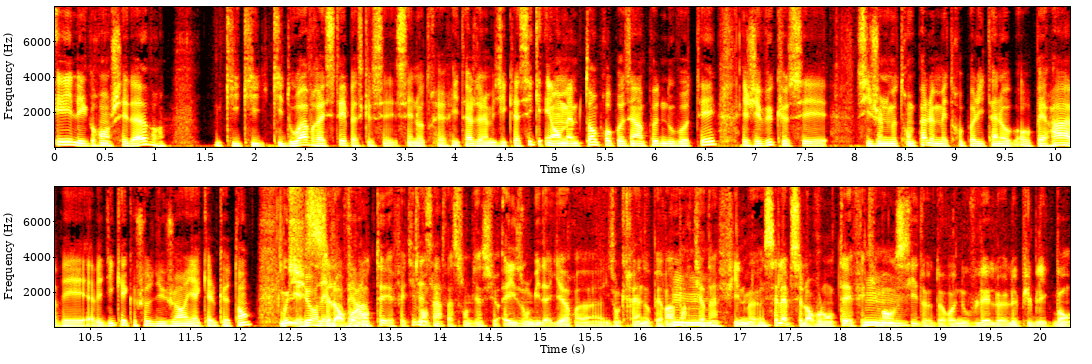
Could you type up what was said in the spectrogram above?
et les grands chefs-d'œuvre qui, qui, qui, doivent rester parce que c'est notre héritage de la musique classique et en même temps proposer un peu de nouveauté. Et j'ai vu que c'est, si je ne me trompe pas, le Metropolitan Opera avait, avait dit quelque chose du genre il y a quelques temps. Oui, c'est leur volonté, effectivement, de toute façon, bien sûr. Et ils ont mis d'ailleurs, euh, ils ont créé un opéra à partir mmh. d'un film mmh. célèbre. C'est leur volonté, effectivement, mmh. aussi de, de renouveler le, le, public. Bon,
